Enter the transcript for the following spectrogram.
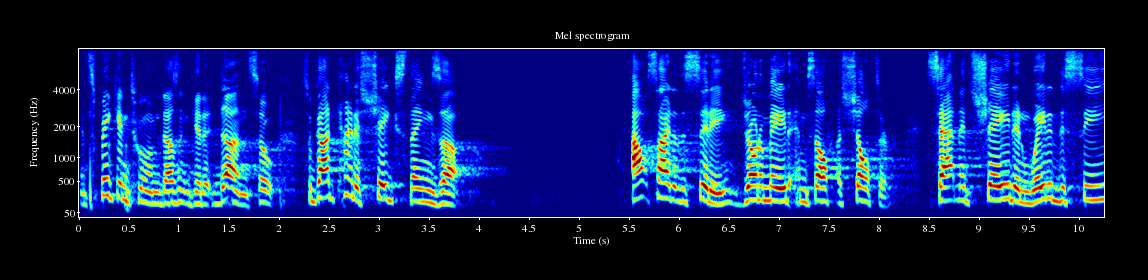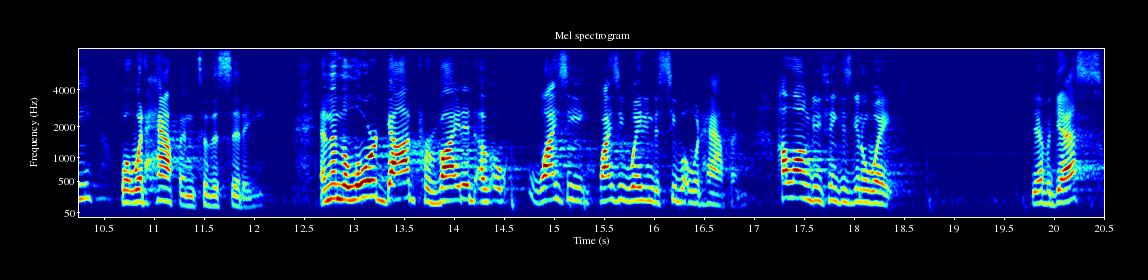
And speaking to him doesn't get it done. So, so God kind of shakes things up. Outside of the city, Jonah made himself a shelter, sat in its shade, and waited to see what would happen to the city. And then the Lord God provided. A, why, is he, why is he waiting to see what would happen? How long do you think he's going to wait? Do you have a guess?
